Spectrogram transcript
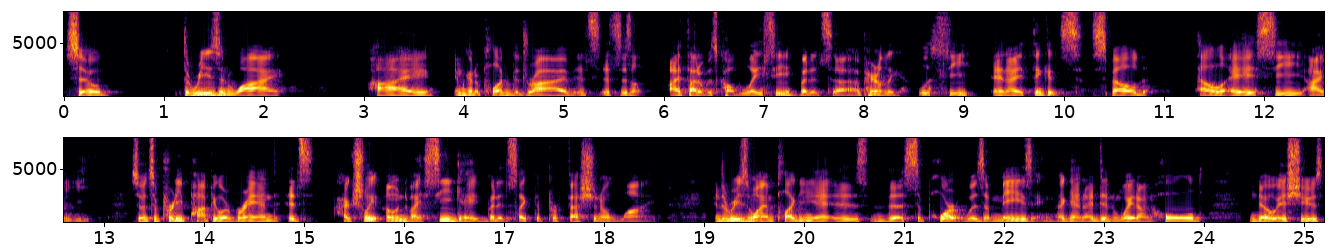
So the reason why I am going to plug the drive, it's, it's, it's I thought it was called LaCie, but it's uh, apparently LaCie, and I think it's spelled L-A-C-I-E. So it's a pretty popular brand. It's actually owned by Seagate, but it's like the professional line. And the reason why I'm plugging it is the support was amazing. Again, I didn't wait on hold, no issues.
